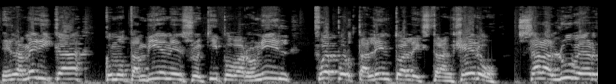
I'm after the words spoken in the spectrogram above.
El América, como también en su equipo varonil, fue por talento al extranjero. Sara Lubert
